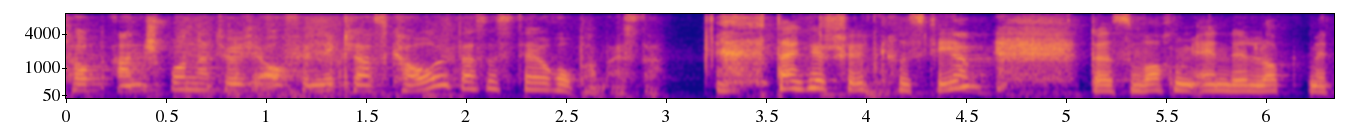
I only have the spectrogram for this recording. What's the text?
Top-Ansporn natürlich auch für Niklas Kaul. Das ist der Europameister. Dankeschön, Christine. Ja. Das Wochenende lockt mit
